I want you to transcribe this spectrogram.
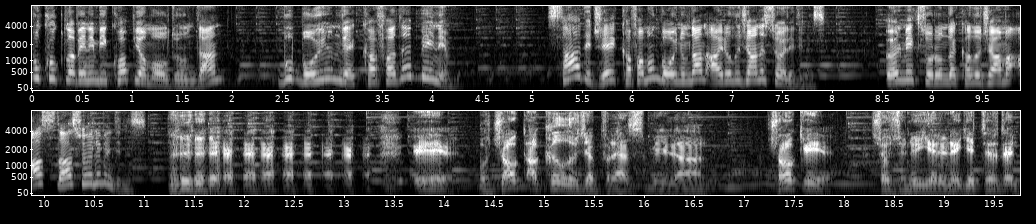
Bu kukla benim bir kopyam olduğundan bu boyun ve kafada benim. Sadece kafamın boynumdan ayrılacağını söylediniz. Ölmek zorunda kalacağımı asla söylemediniz. İyi, bu çok akıllıca Prens Milan. Çok iyi. Sözünü yerine getirdin.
